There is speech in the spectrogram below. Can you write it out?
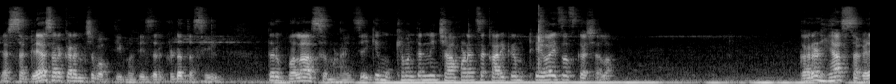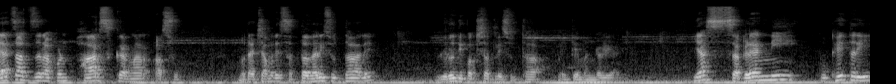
त्या सगळ्या सरकारांच्या बाबतीमध्ये जर घडत असेल तर मला असं म्हणायचंय की मुख्यमंत्र्यांनी चहापाण्याचा कार्यक्रम ठेवायचाच कशाला? कारण ह्या सगळ्याचाच जर आपण फार्स करणार असू मग त्याच्यामध्ये सत्ताधारी सुद्धा आले विरोधी पक्षातले सुद्धा नेते मंडळी आली. या सगळ्यांनी कुठेतरी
